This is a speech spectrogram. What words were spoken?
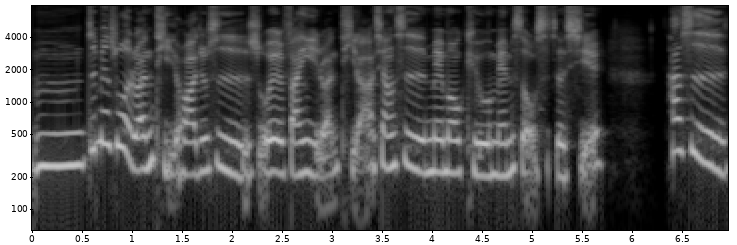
嗯，这边说的软体的话，就是所谓的翻译软体啦，像是 MemoQ、MemSource 这些，它是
